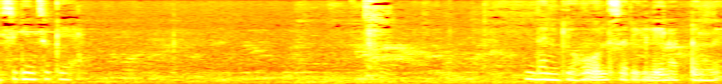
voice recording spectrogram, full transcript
విసిగించకే దానికి హోల్ సరిగా లేనట్టుంది.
